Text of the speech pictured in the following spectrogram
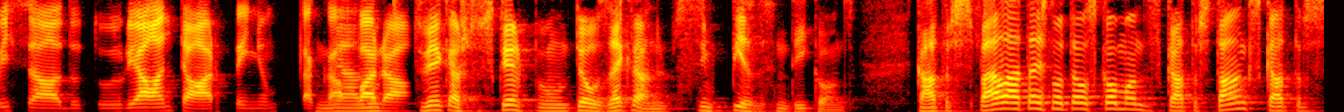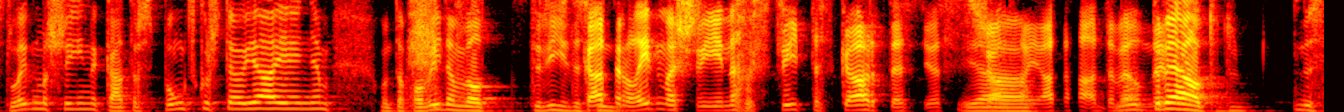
visādu tur jāntārpiņu. Tā kā Jā, parā. nu, tu vienkārši tu skrien un tev uz ekrāna ir 150 ikonas. Katrs spēlētājs no tavas komandas, katrs tanks, katrs lidmašīna, katrs punkts, kurš tev jāieņem. Un tā pa vidam vēl 30. Katra lidmašīna uz citas kartes, jo Jā. šādā tāda Nu, vēl tu reāli, es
